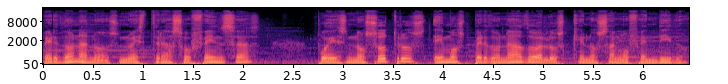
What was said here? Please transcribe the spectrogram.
perdónanos nuestras ofensas, pues nosotros hemos perdonado a los que nos han ofendido.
